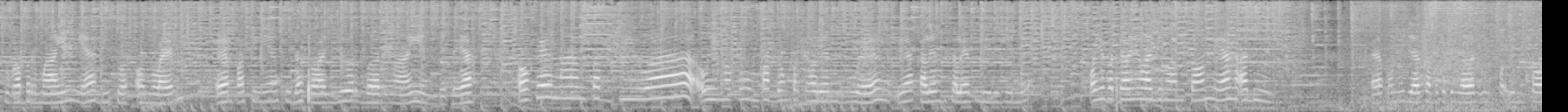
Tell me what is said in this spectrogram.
suka bermain ya di slot online. Yang pastinya sudah terlanjur bermain gitu ya. Oke mantap jiwa. 54 dong perkalian gue. Ya kalian bisa lihat sendiri sini. Pokoknya buat kalian yang lagi nonton ya aduh. Ya pokoknya jangan sampai ketinggalan info-info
